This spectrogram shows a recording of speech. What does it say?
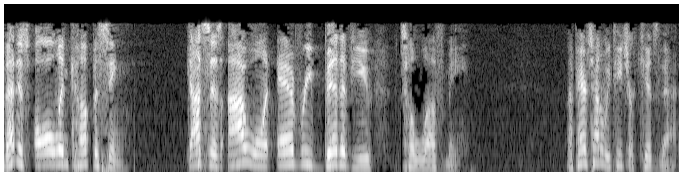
That is all encompassing. God says, I want every bit of you to love me. Now, parents, how do we teach our kids that?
